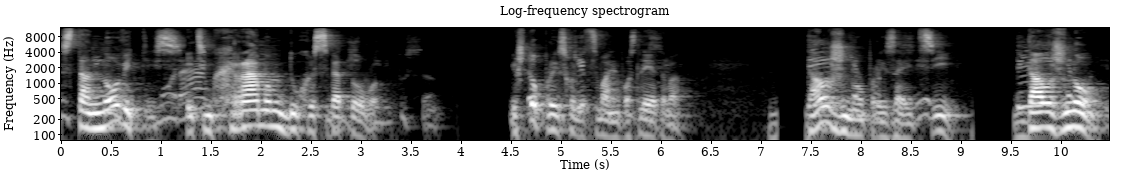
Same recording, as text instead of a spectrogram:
становитесь этим храмом Духа Святого. И что происходит с вами после этого? Должно произойти. Должно.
